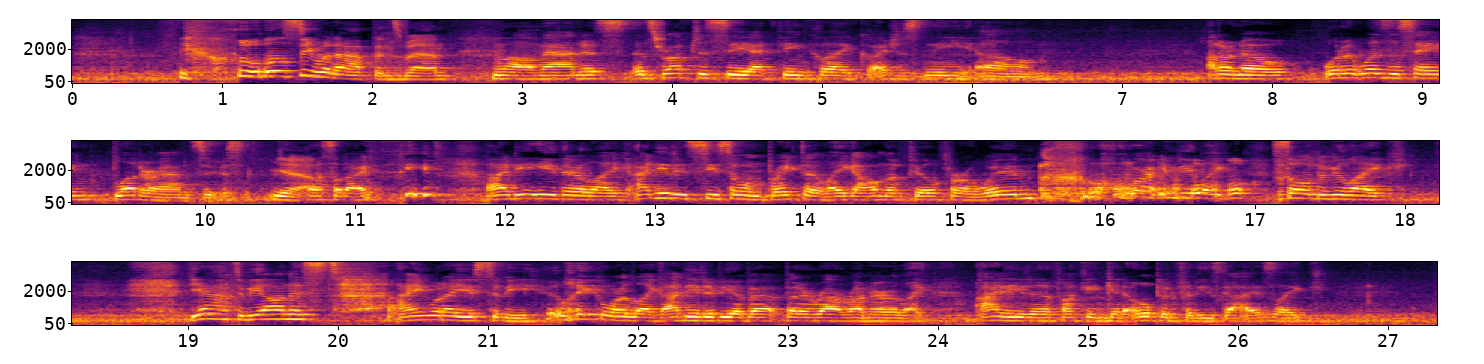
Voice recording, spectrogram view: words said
we'll see what happens, man. Oh man, it's it's rough to see. I think like I just need um I don't know what it was the saying blood or answers. Yeah. that's what I need. I need either like I need to see someone break their leg out on the field for a win, or I need like someone to be like, yeah, to be honest, I ain't what I used to be. Like or like I need to be a be- better route runner. Like I need to fucking get open for these guys. Like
